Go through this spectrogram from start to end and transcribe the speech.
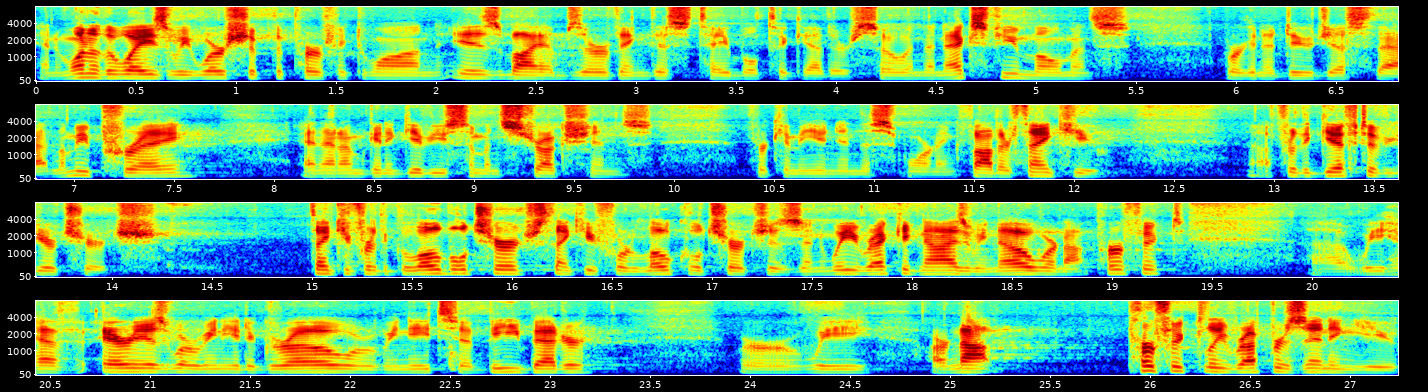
And one of the ways we worship the perfect one is by observing this table together. So, in the next few moments, we're going to do just that. Let me pray and then I'm going to give you some instructions for communion this morning. Father, thank you uh, for the gift of your church. Thank you for the global church. Thank you for local churches. And we recognize, we know we're not perfect. Uh, we have areas where we need to grow, where we need to be better, where we are not perfectly representing you.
